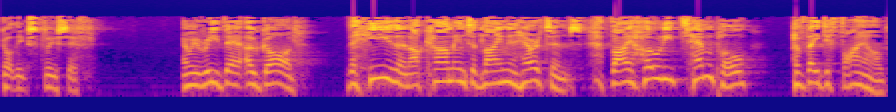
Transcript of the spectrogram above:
got the exclusive. And we read there, O God, the heathen are come into thine inheritance. Thy holy temple have they defiled.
